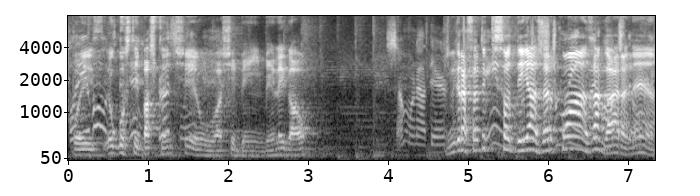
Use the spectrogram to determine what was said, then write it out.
pois eu gostei bastante, eu achei bem, bem legal. Engraçado que só dei azar com a Zagara, né?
